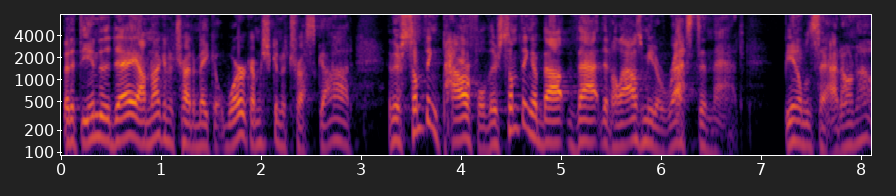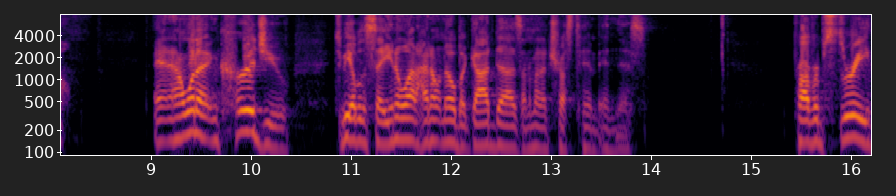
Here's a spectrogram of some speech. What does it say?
But at the end of the day, I'm not going to try to make it work. I'm just going to trust God. And there's something powerful. There's something about that that allows me to rest in that, being able to say, I don't know. And I want to encourage you to be able to say, you know what, I don't know, but God does, and I'm going to trust Him in this. Proverbs 3,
